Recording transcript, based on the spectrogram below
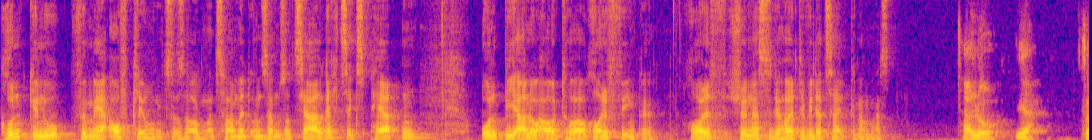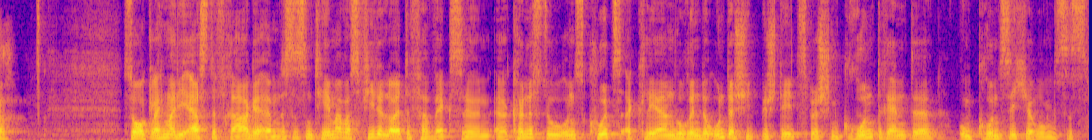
Grund genug, für mehr Aufklärung zu sorgen, und zwar mit unserem Sozialrechtsexperten und Bialo-Autor Rolf Winkel. Rolf, schön, dass du dir heute wieder Zeit genommen hast. Hallo, ja, sag. So, gleich mal die erste Frage. Ähm, das ist ein Thema, was viele Leute verwechseln. Äh, könntest du uns kurz erklären, worin der Unterschied besteht zwischen Grundrente und Grundsicherung? Das ist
